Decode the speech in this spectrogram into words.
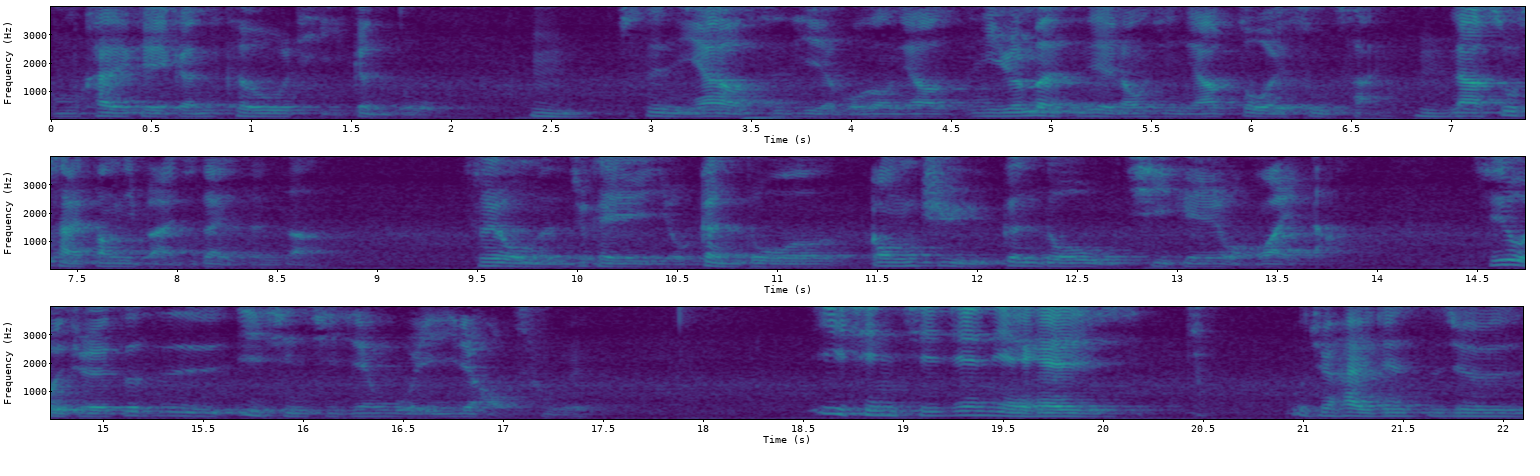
我们开始可以跟客户提更多。嗯就是你要有实体的活动，你要你原本实体的东西，你要作为素材，嗯那素材方你本来就在你身上，所以我们就可以有更多工具、更多武器可以往外打。其实我觉得这是疫情期间唯一的好处欸疫情期间你也可以，我觉得还有一件事就是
